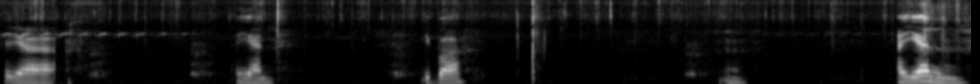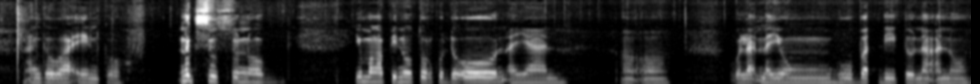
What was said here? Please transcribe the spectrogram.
Kaya ayan. 'Di ba? Mm. Ayan ang gawain ko. Nagsusunog. Yung mga pinutol ko doon, ayan. Oo. Wala na yung gubat dito na ano.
